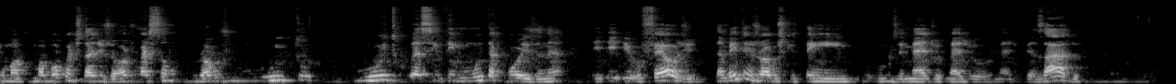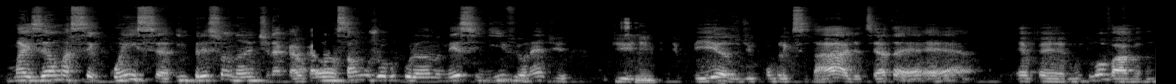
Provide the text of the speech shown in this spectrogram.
uma, uma boa quantidade de jogos, mas são jogos muito, muito, assim, tem muita coisa, né? E, e, e, o Feld também tem jogos que tem, vamos dizer, médio, médio, médio pesado, mas é uma sequência impressionante, né, cara? O cara lançar um jogo por ano nesse nível, né, de, de, de peso, de complexidade, etc., é, é, é, é, muito louvável, né?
